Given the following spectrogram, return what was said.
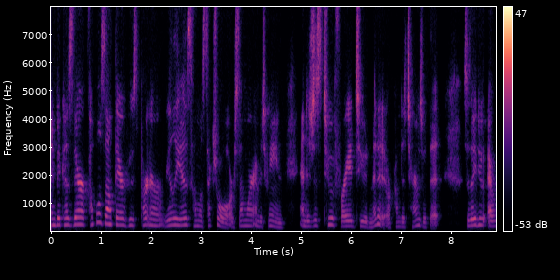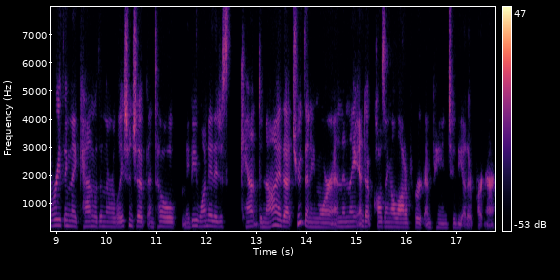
and because there are couples out there whose partner really is homosexual or somewhere in between and is just too afraid to admit it or come to terms with it. So they do everything they can within the relationship until maybe one day they just can't deny that truth anymore. And then they end up causing a lot of hurt and pain to the other partner.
